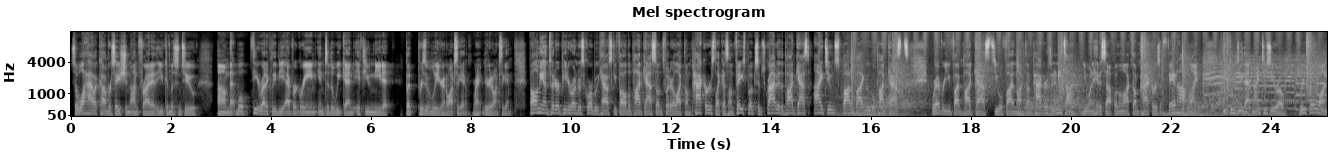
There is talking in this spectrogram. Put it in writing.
So we'll have a conversation on Friday that you can listen to um, that will theoretically be evergreen into the weekend if you need it but presumably you're going to watch the game, right? You're going to watch the game. Follow me on Twitter, Peter underscore Bukowski. Follow the podcast on Twitter, Locked on Packers. Like us on Facebook. Subscribe to the podcast, iTunes, Spotify, Google Podcasts. Wherever you find podcasts, you will find Locked on Packers. And anytime you want to hit us up on the Locked on Packers fan hotline, you can do that 920 341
